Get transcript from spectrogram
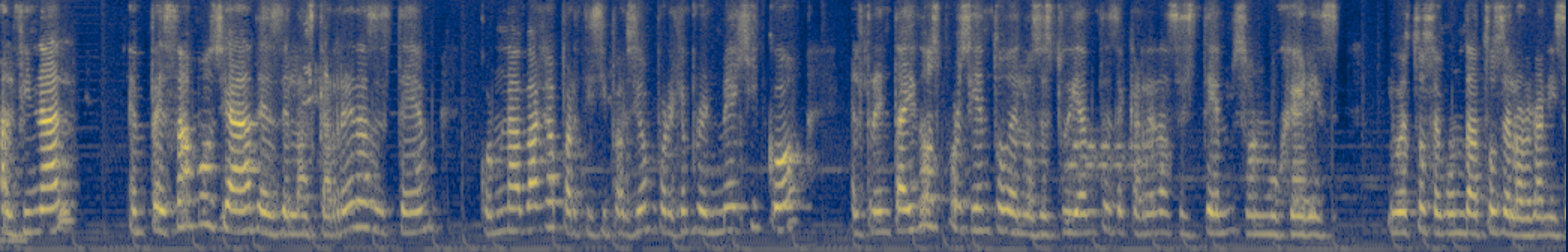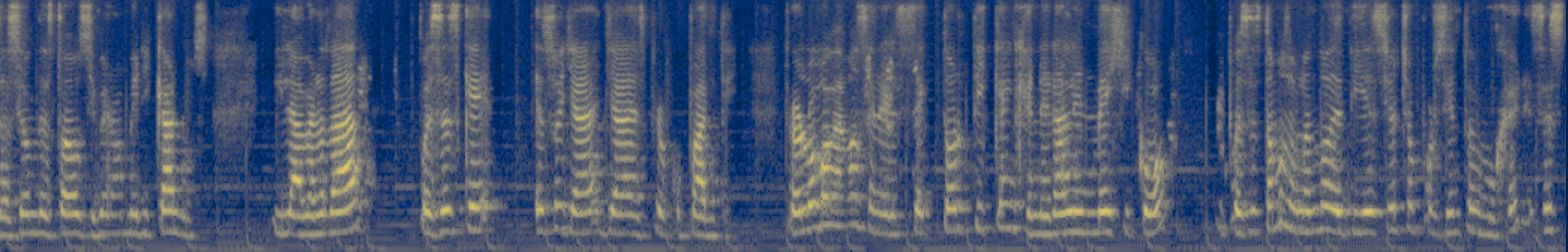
al final empezamos ya desde las carreras STEM con una baja participación. Por ejemplo, en México, el 32% de los estudiantes de carreras STEM son mujeres. Digo, esto según datos de la Organización de Estados Iberoamericanos. Y la verdad, pues es que eso ya, ya es preocupante. Pero luego vemos en el sector TIC en general en México, pues estamos hablando de 18% de mujeres. Es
